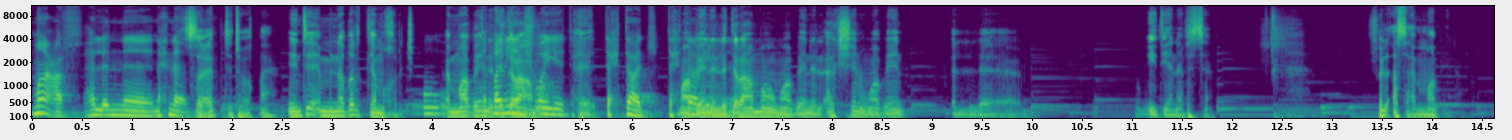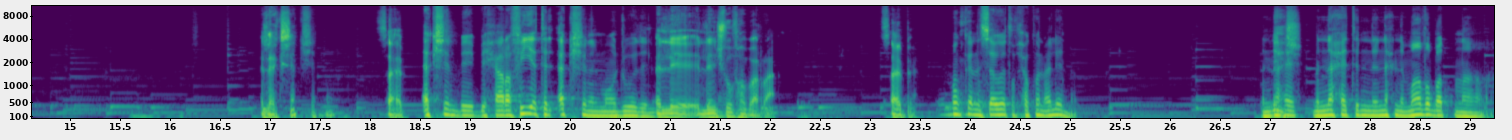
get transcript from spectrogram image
ما أعرف هل إن نحن صعب تتوقع؟ أنت من نظرك كمخرج. ما بين الدراما شوي تحتاج تحتاج ما بين الدراما وما بين الأكشن وما بين الكوميديا نفسها. شو الأصعب ما بينهم؟ الأكشن؟ أكشن. صعب. أكشن بحرفية الأكشن الموجود اللي اللي نشوفها برا. صعبة. ممكن نسوي تضحكون علينا. من ناحيه من ناحية إن نحن ما ضبطنا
